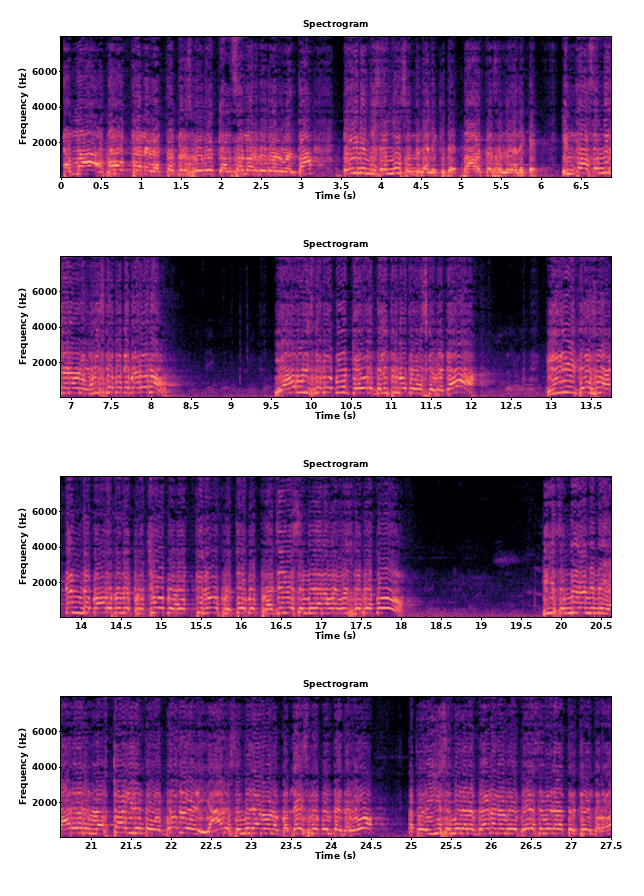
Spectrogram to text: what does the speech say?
ತಮ್ಮ ಅಭಿವ್ಯಕ್ತಿಯನ್ನು ವ್ಯಕ್ತಪಡಿಸಬಹುದು ಕೆಲಸ ಮಾಡಬಹುದು ಅನ್ನುವಂತ ಡೈನಮಿಸಮ್ ಸಂವಿಧಾನಕ್ಕಿದೆ ಭಾರತ ಸಂವಿಧಾನಕ್ಕೆ. ಇಂತಹ ಸಂವಿಧಾನವನ್ನು ಉಳಿಸ್ಕೋಬೇಕು ಬೇಡ ನಾವು? ಯಾರು ಉಳಿಸ್ಕೋಬೇಕು? ಕೇವಲ ದಲಿತರು ಮಾತ್ರ ಉಳಿಸ್ಕೋಬೇಕಾ? ಇಡೀ ದೇಶದ ಅಖಂಡ ಭಾರತದ ಪ್ರತಿಯೊಬ್ಬ ವ್ಯಕ್ತಿನೂ ಪ್ರತಿಯೊಬ್ಬ ಪ್ರಜೆಯ ಸಂವಿಧಾನವನ್ನು ಉಳಿಸ್ಕೋಬೇಕು. ಈ ಸಂವಿಧಾನದಿಂದ ಯಾರಾದರೂ ನಷ್ಟ ಆಗಿದೆ ಅಂತ ಒಬ್ಬರಾದ್ರೂ ಹೇಳಿ. ಯಾರು ಸಂವಿಧಾನವನ್ನು ಬದಲಾಯಿಸಬೇಕು ಅಂತ ಇದ್ದಾರೋ, ಅಥವಾ ಈ ಸಂವಿಧಾನ ಬೇಡ, ನಮಗೆ ಬೇರೆ ಸಂವಿಧಾನ ತರ್ತೀವಿ ಅಂತಾರೋ,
